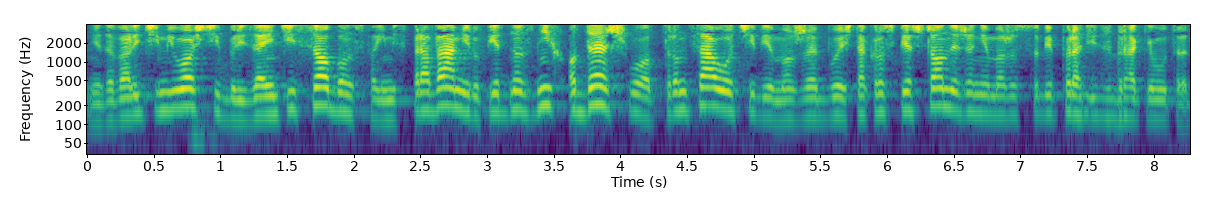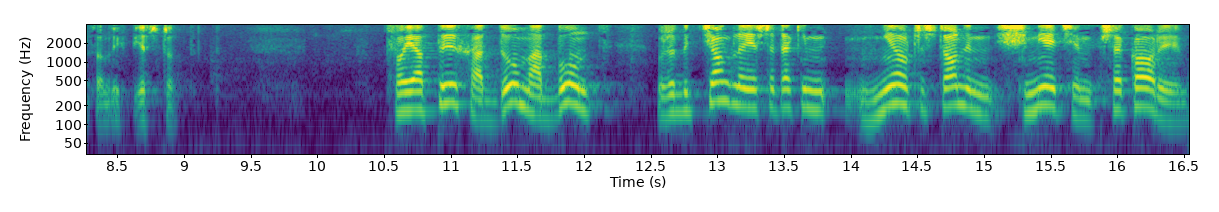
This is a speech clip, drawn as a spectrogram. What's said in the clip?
nie dawali Ci miłości, byli zajęci sobą, swoimi sprawami lub jedno z nich odeszło, odtrącało Ciebie, może byłeś tak rozpieszczony, że nie możesz sobie poradzić z brakiem utraconych pieszczot. Twoja pycha, duma, bunt może być ciągle jeszcze takim nieoczyszczonym śmieciem przekory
